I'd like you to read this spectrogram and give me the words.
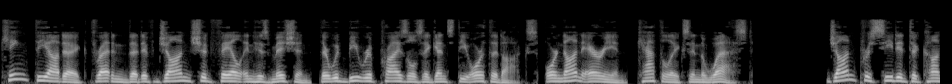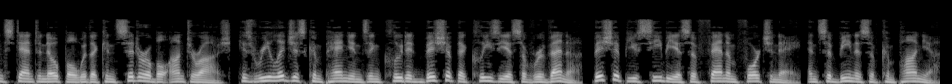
King Theodoric threatened that if John should fail in his mission, there would be reprisals against the Orthodox, or non-Arian, Catholics in the West. John proceeded to Constantinople with a considerable entourage. His religious companions included Bishop Ecclesius of Ravenna, Bishop Eusebius of Fanum Fortunae, and Sabinus of Campania.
